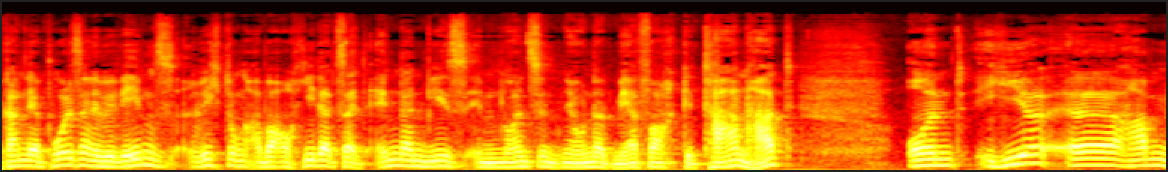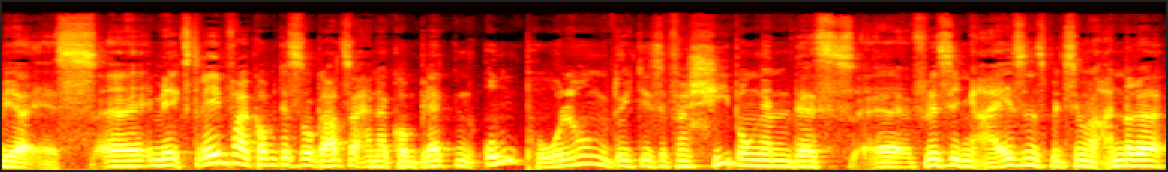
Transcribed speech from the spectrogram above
kann der Pol seine Bewegungsrichtung aber auch jederzeit ändern, wie es im 19. Jahrhundert mehrfach getan hat. Und hier äh, haben wir es. Äh, Im Extremfall kommt es sogar zu einer kompletten Umpolung durch diese Verschiebungen des äh, flüssigen Eisens bzw. andere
